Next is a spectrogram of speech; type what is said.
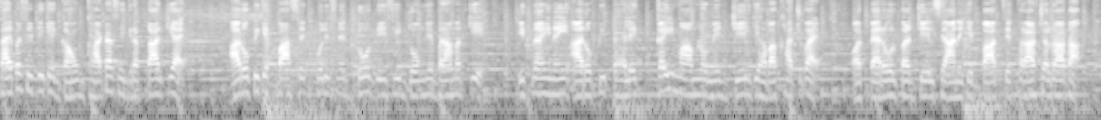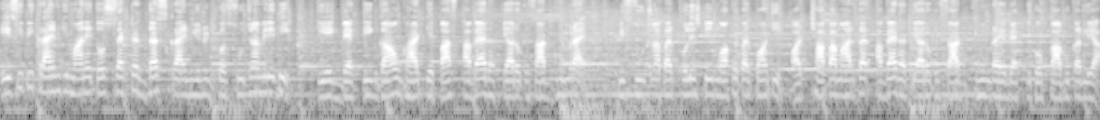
साइबर सिटी के गाँव घाटा से गिरफ़्तार किया है। आरोपी के पास से पुलिस ने दो देसी डोंगे बरामद किए। इतना ही नहीं, आरोपी पहले कई मामलों में जेल की हवा खा चुका है। और पैरोल पर जेल से आने के बाद से फरार चल रहा था। एसीपी क्राइम की माने तो सेक्टर 10 क्राइम यूनिट को सूचना मिली थी कि एक व्यक्ति गाँव घाट के पास अवैध हथियारों के साथ घूम रहा है। इस सूचना पर पुलिस टीम मौके पर पहुँची और छापा मारकर अवैध हथियारों के साथ घूम रहे व्यक्ति को काबू कर लिया।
